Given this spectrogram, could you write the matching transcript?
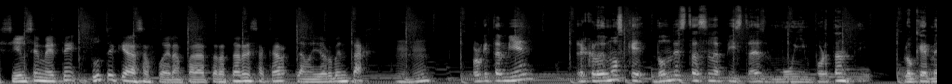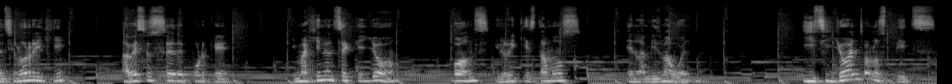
Si él se mete, tú te quedas afuera para tratar de sacar la mayor ventaja. Porque también recordemos que dónde estás en la pista es muy importante. Lo que mencionó Ricky, a veces sucede porque imagínense que yo, Pons y Ricky estamos en la misma vuelta. Y si yo entro a los pits,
